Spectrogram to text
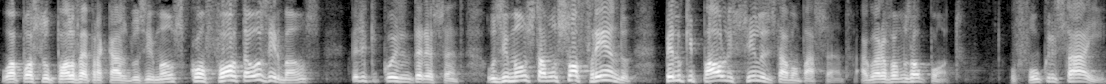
O apóstolo Paulo vai para a casa dos irmãos, conforta os irmãos. Veja que coisa interessante. Os irmãos estavam sofrendo pelo que Paulo e Silas estavam passando. Agora vamos ao ponto. O fulcro está aí.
